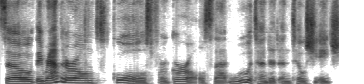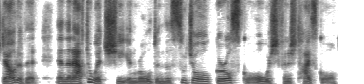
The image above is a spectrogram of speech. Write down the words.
So they ran their own schools for girls that Wu attended until she aged out of it. And then after which she enrolled in the Suzhou Girls' School where she finished high school.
